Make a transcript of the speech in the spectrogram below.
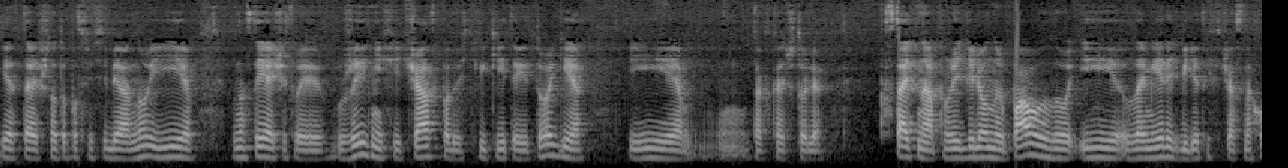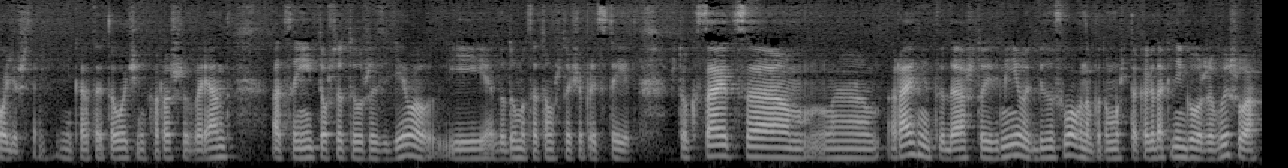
и оставить что-то после себя, но и в настоящей своей жизни, сейчас подвести какие-то итоги и, так сказать, что ли, встать на определенную паузу и замерить, где ты сейчас находишься. Мне кажется, это очень хороший вариант оценить то, что ты уже сделал, и задуматься о том, что еще предстоит. Что касается э, разницы, да, что изменилось, безусловно, потому что когда книга уже вышла,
